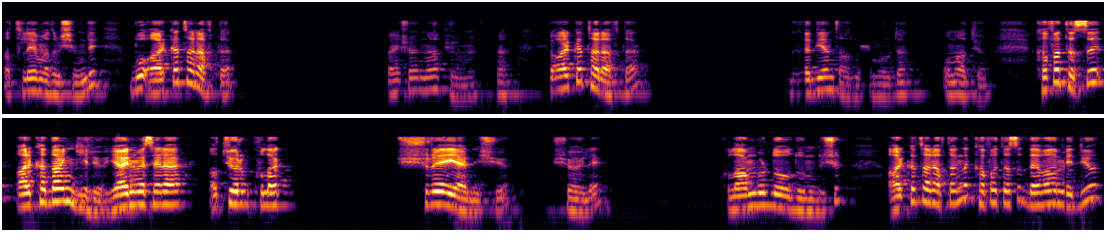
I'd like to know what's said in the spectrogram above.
hatırlayamadım şimdi. Bu arka tarafta ben şu an ne yapıyorum ya? Heh. Şu arka tarafta gradient almışım oradan. Onu atıyorum. Kafatası arkadan geliyor. Yani mesela atıyorum kulak şuraya yerleşiyor. Şöyle. Kulağın burada olduğunu düşün. Arka taraftan da kafatası devam ediyor.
